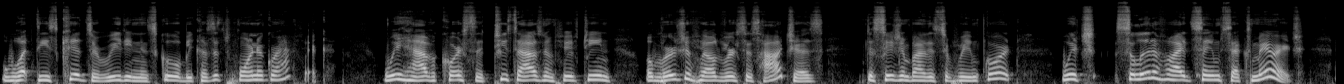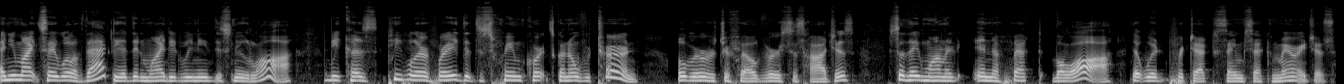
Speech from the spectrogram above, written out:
what these kids are reading in school because it's pornographic. We have, of course, the 2015 Obergefell versus Hodges decision by the Supreme Court, which solidified same sex marriage. And you might say, well, if that did, then why did we need this new law? Because people are afraid that the Supreme Court's going to overturn Obergefell versus Hodges. So they wanted, in effect, the law that would protect same sex marriages.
